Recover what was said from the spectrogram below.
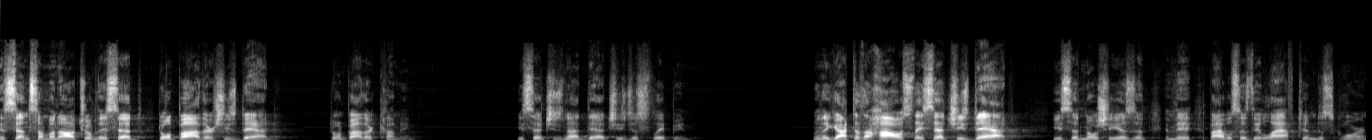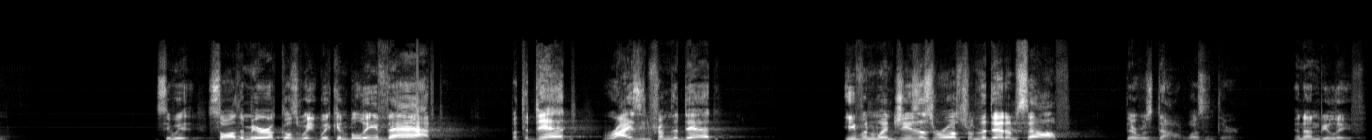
they sent someone out to him. They said, Don't bother, she's dead. Don't bother coming. He said, She's not dead, she's just sleeping. When they got to the house, they said, She's dead. He said, No, she isn't. And the Bible says they laughed him to scorn. See, we saw the miracles. We, we can believe that. But the dead, rising from the dead, even when Jesus rose from the dead himself, there was doubt, wasn't there? And unbelief.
